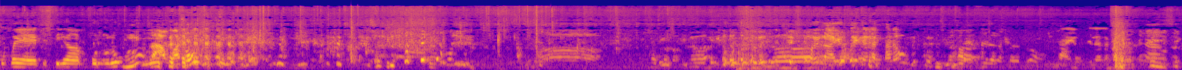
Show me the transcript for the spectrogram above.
Kung pa eh, testing nga puno. Hmm, lawas oh. Layo kayo na nagtanong. Layo sila lang. Isip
